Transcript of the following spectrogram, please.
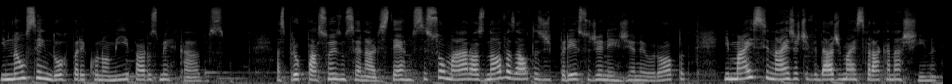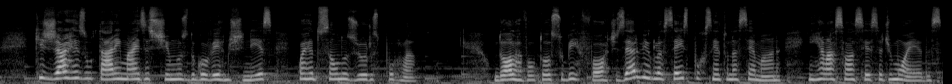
e não sem dor para a economia e para os mercados. As preocupações no cenário externo se somaram às novas altas de preço de energia na Europa e mais sinais de atividade mais fraca na China, que já resultaram em mais estímulos do governo chinês com a redução dos juros por lá. O dólar voltou a subir forte, 0,6% na semana, em relação à cesta de moedas,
